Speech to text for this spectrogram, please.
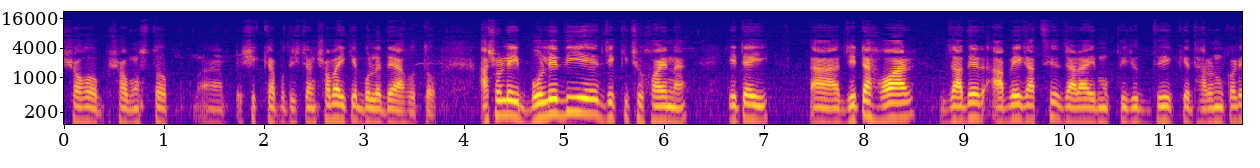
সহ সমস্ত শিক্ষা প্রতিষ্ঠান সবাইকে বলে দেয়া হতো। আসলে এই বলে দিয়ে যে কিছু হয় না এটাই যেটা হওয়ার যাদের আবেগ আছে যারা এই মুক্তিযুদ্ধকে ধারণ করে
